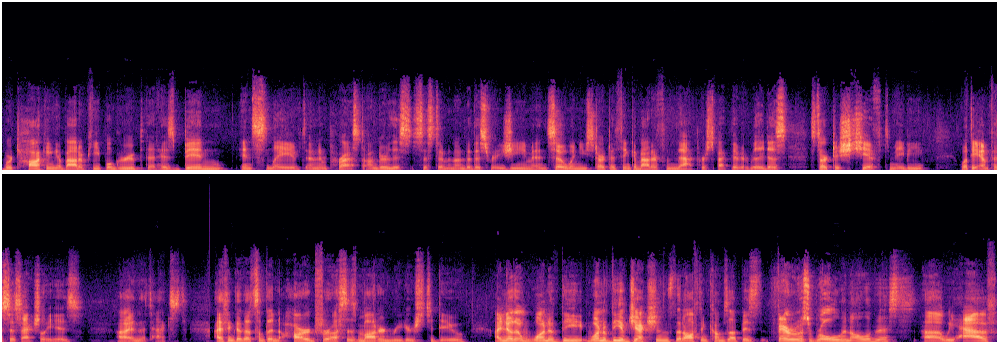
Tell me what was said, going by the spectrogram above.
we're talking about a people group that has been enslaved and oppressed under this system and under this regime. And so when you start to think about it from that perspective, it really does start to shift maybe what the emphasis actually is uh, in the text. I think that that's something hard for us as modern readers to do. I know that one of the one of the objections that often comes up is Pharaoh's role in all of this. Uh, we have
